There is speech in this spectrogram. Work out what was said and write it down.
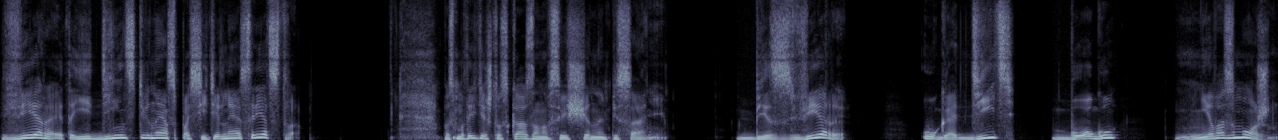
вера – это единственное спасительное средство. Посмотрите, что сказано в Священном Писании. без веры угодить Богу невозможно.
